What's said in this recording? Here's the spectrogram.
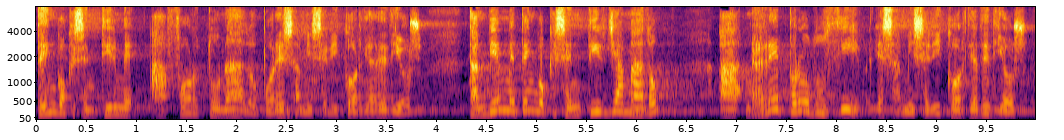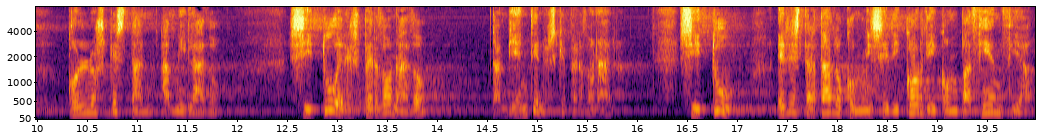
tengo que sentirme afortunado por esa misericordia de Dios, también me tengo que sentir llamado a reproducir esa misericordia de Dios con los que están a mi lado. Si tú eres perdonado, también tienes que perdonar. Si tú eres tratado con misericordia y con paciencia,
